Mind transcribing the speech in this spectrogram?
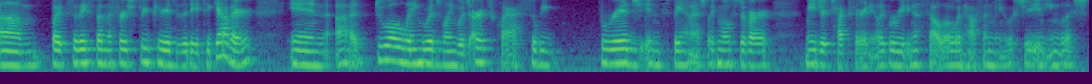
Um, but so they spend the first three periods of the day together in a dual language language arts class. So we bridge in Spanish, like most of our major texts are in like we're reading Othello and House on Mango Street in English,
